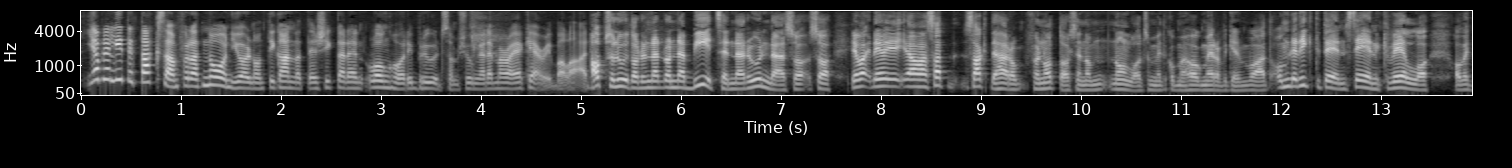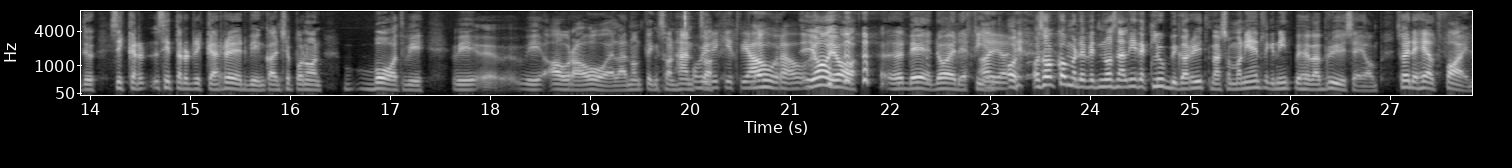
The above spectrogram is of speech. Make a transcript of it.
Jag blev lite tacksam för att någon gör någonting annat än skickar en långhårig brud som sjunger en Mariah Carey-ballad. Absolut, och den där, de där beatsen där under så, så det var, det, jag har satt, sagt det här om, för något år sedan om någon låt som jag inte kommer ihåg mer vilken det var, att om det riktigt är en sen kväll och, och vet du, sitter, sitter och dricker rödvin kanske på någon båt vid, vid, vid Auraå eller någonting sånt här. Oj, riktigt vid Auraå. Ja, ja, det, då är det fint. Aj, aj. Och, och så kommer det vet, du, några såna här lite klubbiga rytmer som man egentligen inte behöver bry sig om. Så är det helt fine.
